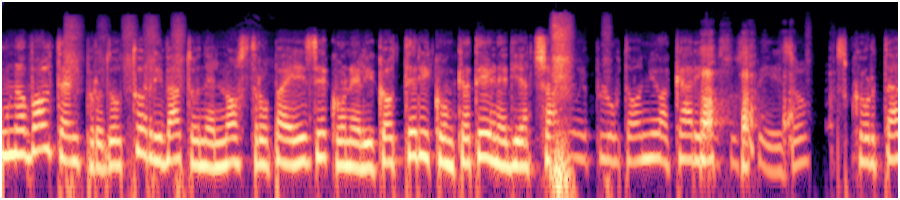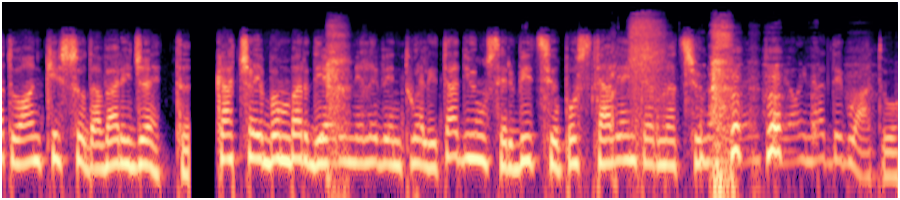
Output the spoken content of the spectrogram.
Una volta il prodotto arrivato nel nostro paese con elicotteri con catene di acciaio e plutonio a carico sospeso, scortato anch'esso da vari jet, caccia e bombardieri nell'eventualità di un servizio postale internazionale inadeguato,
